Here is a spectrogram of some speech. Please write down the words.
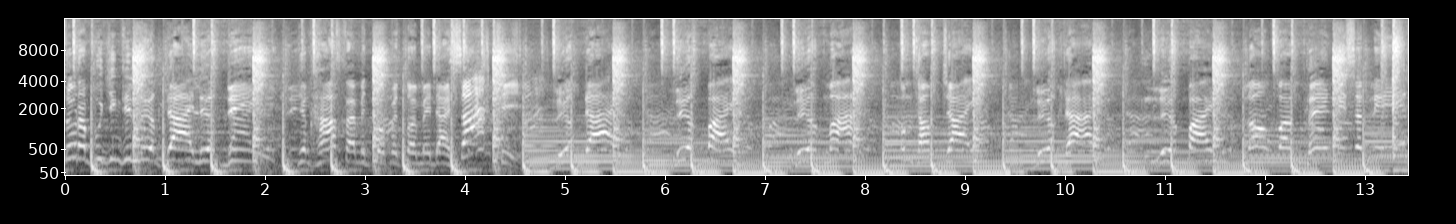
สำหรับผู้หญิงที่เลือกได้เลือกดี ยังหาแฟนเป็นตัวเป็นตนไม่ได้สักทีเลือกได้ เลือกไป เลือกมาต้องทำใจ เลือกได้ เลือกไปลองฟังเพลงนี้สักนิด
